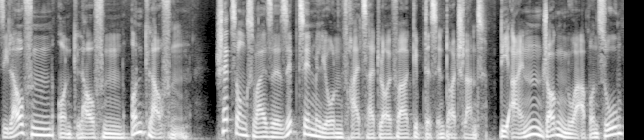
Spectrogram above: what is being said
Sie laufen und laufen und laufen. Schätzungsweise 17 Millionen Freizeitläufer gibt es in Deutschland. Die einen joggen nur ab und zu,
